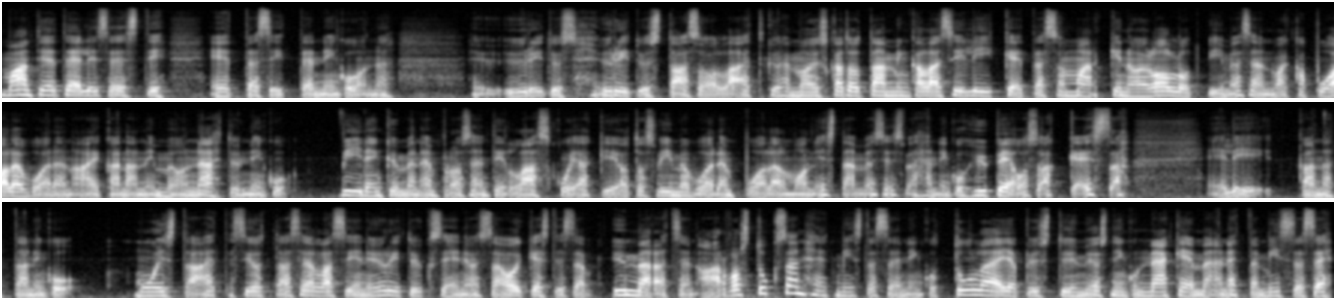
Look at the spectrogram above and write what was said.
maantieteellisesti että sitten niin kuin yritys, yritystasolla. Että kyllä me jos katsotaan, minkälaisia liikkeitä tässä on markkinoilla ollut viimeisen vaikka puolen vuoden aikana, niin me on nähty niin kuin 50 prosentin laskujakin jo tuossa viime vuoden puolella monissa tämmöisissä vähän niin kuin hypeosakkeissa. Eli kannattaa niin kuin muistaa, että sijoittaa sellaisiin yrityksiin, joissa oikeasti sä ymmärrät sen arvostuksen, että mistä se niin kuin tulee ja pystyy myös niin kuin näkemään, että missä se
